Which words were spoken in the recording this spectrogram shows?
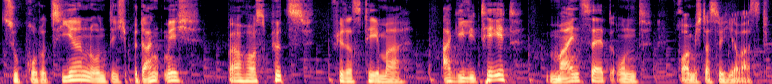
zu produzieren. Und ich bedanke mich bei Horst Pütz für das Thema Agilität, Mindset und freue mich, dass du hier warst.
